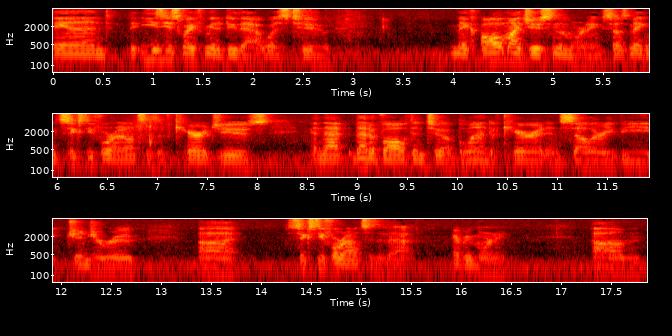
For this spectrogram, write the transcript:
And the easiest way for me to do that was to make all my juice in the morning. So I was making 64 ounces of carrot juice, and that that evolved into a blend of carrot and celery, beet, ginger root. Uh, 64 ounces of that every morning, um,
